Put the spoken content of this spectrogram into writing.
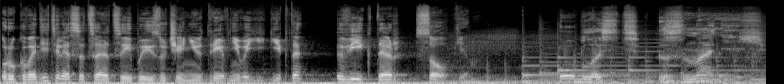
руководитель Ассоциации по изучению Древнего Египта Виктор Солкин. Область знаний.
